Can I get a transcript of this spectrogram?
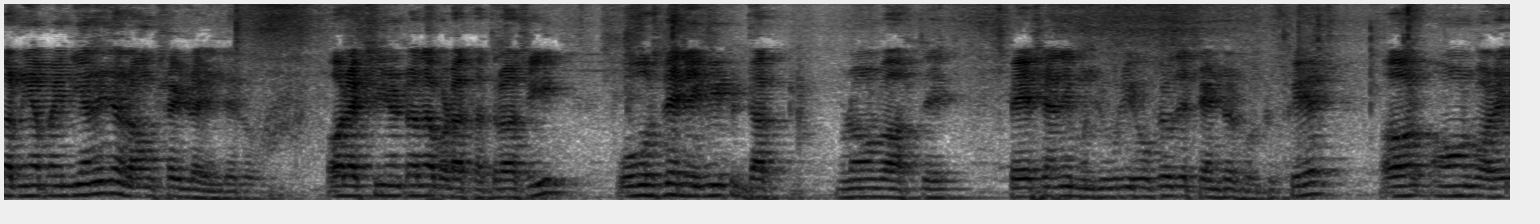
ਕਰਨੀਆਂ ਪੈਂਦੀਆਂ ਨੇ ਜਾਂ ਰੌਂਗ ਸਾਈਡ ਲੈ ਜਾਂਦੇ ਲੋਕ ਔਰ ਐਕਸੀਡੈਂਟਾਂ ਦਾ ਬੜਾ ਖਤਰਾ ਸੀ। ਉਸ ਦੇ ਲਈ ਵੀ ਇੱਕ ਡਕਟ ਬਣਾਉਣ ਵਾਸਤੇ ਪੈਸਿਆਂ ਦੀ ਮਨਜ਼ੂਰੀ ਹੋ ਕੇ ਉਹਦੇ ਟੈਂਡਰ ਹੋ ਚੁੱਕੇ ਹੈ ਔਰ ਆਉਣ ਵਾਲੇ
